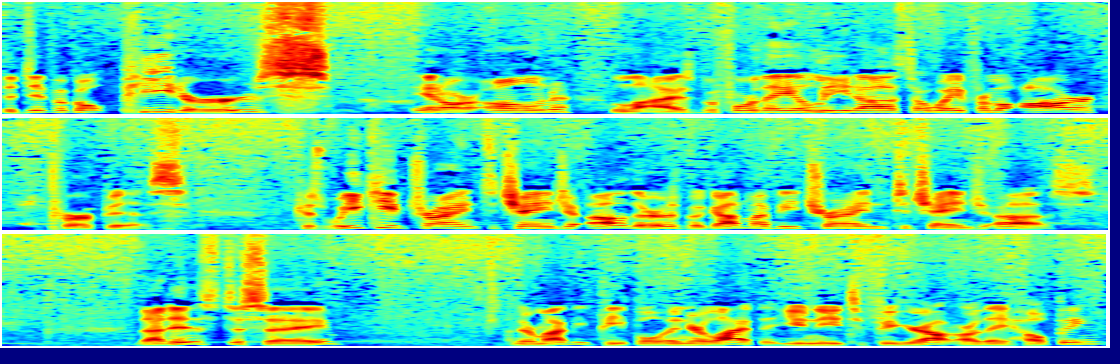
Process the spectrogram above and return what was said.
the difficult Peters in our own lives before they lead us away from our purpose. Because we keep trying to change others, but God might be trying to change us. That is to say, there might be people in your life that you need to figure out are they helping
